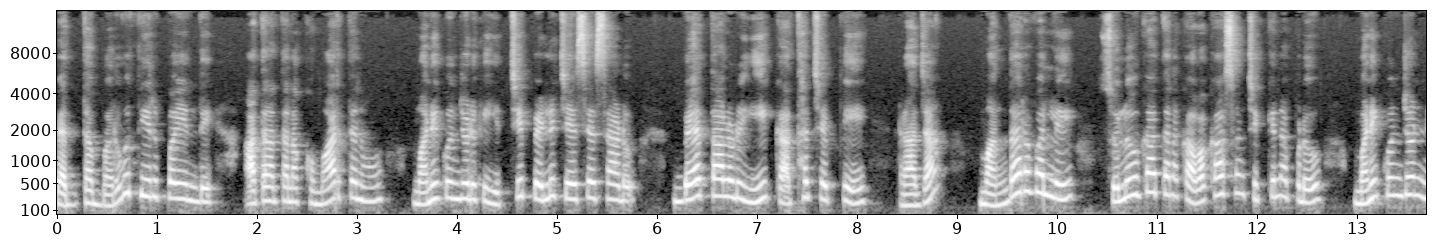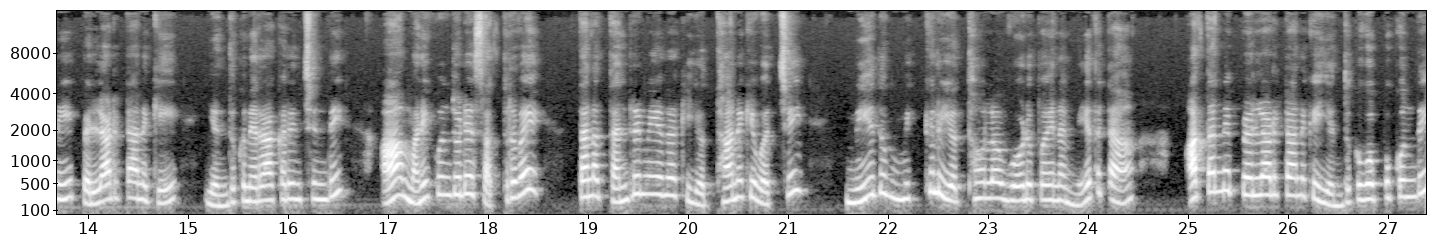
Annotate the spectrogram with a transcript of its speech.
పెద్ద బరువు తీరిపోయింది. అతను తన కుమార్తెను మణికుంజుడికి ఇచ్చి పెళ్ళి చేసేశాడు. బేతాళుడు ఈ కథ చెప్పి రాజా మందారవల్లి సులువుగా తనకు అవకాశం చిక్కినప్పుడు మణికుంజుణ్ణి పెళ్ళాడటానికి ఎందుకు నిరాకరించింది? ఆ మణికుంజుడే శత్రువై. తన తండ్రి మీదకి యుద్ధానికి వచ్చి మీదు మిక్కిలి యుద్ధంలో ఓడిపోయిన మీదట అతన్ని పెళ్ళాడటానికి ఎందుకు ఒప్పుకుంది?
